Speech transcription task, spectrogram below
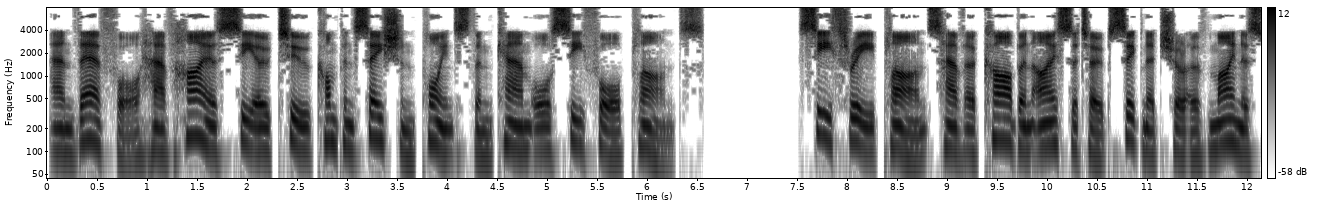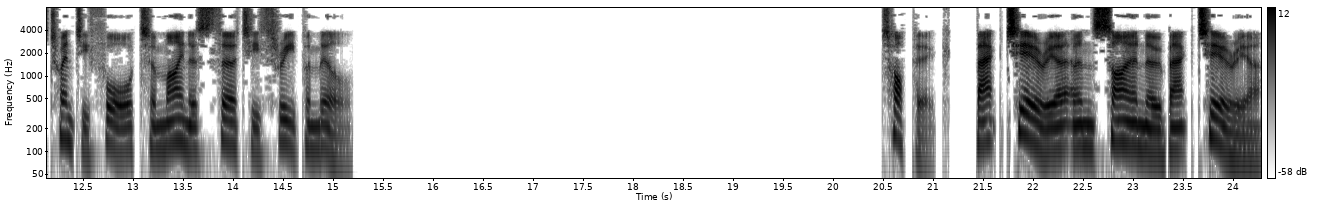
and therefore have higher CO2 compensation points than CAM or C4 plants. C3 plants have a carbon isotope signature of -24 to -33 per mil. Topic: Bacteria and cyanobacteria.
